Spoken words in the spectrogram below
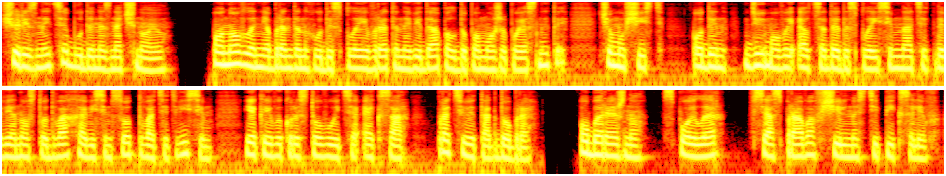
що різниця буде незначною. Оновлення брендингу дисплеїв Retina від Apple допоможе пояснити, чому 6. 1 дюймовий LCD дисплей 1792 h 828 який використовується XR, працює так добре. Обережно, спойлер, вся справа в щільності пікселів.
